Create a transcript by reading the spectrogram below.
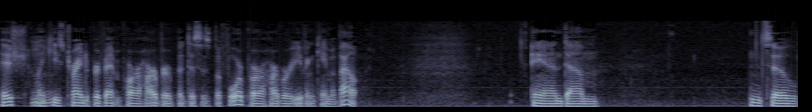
ish. Like Mhm. he's trying to prevent Pearl Harbor, but this is before Pearl Harbor even came about. And um, and so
